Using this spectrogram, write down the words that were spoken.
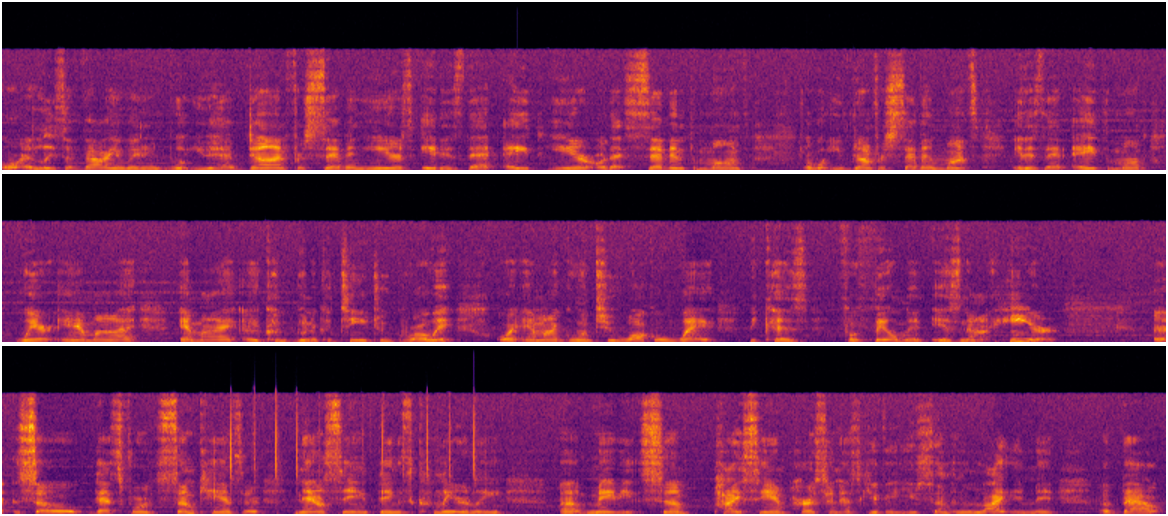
or at least evaluating what you have done for seven years. It is that eighth year or that seventh month or what you've done for seven months. It is that eighth month. Where am i? Am i uh, going to continue to grow it or am i going to walk away? Because fulfillment is not here uh, so that's for some cancer now seeing things clearly uh, maybe some Piscean person has given you some enlightenment about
